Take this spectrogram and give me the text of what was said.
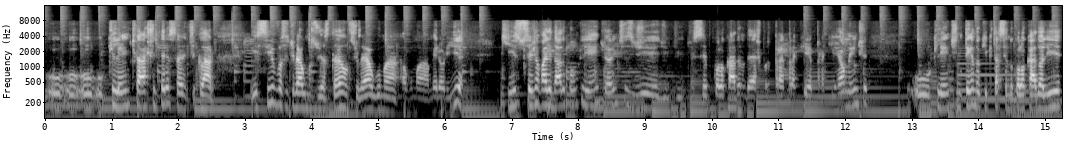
o, o, o cliente acha interessante, claro. E se você tiver alguma sugestão, se tiver alguma, alguma melhoria, que isso seja validado com o cliente antes de, de, de ser colocado no dashboard. Para quê? Para que realmente o cliente entenda o que está sendo colocado ali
